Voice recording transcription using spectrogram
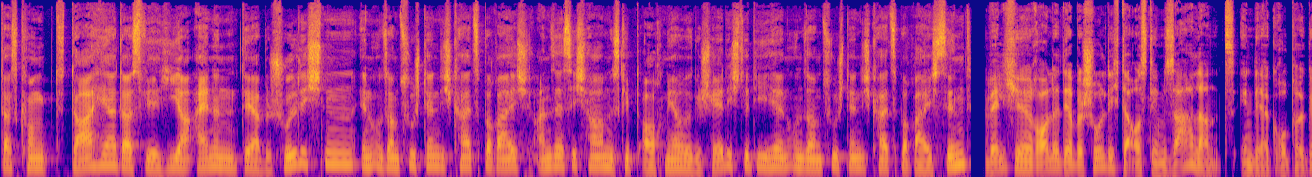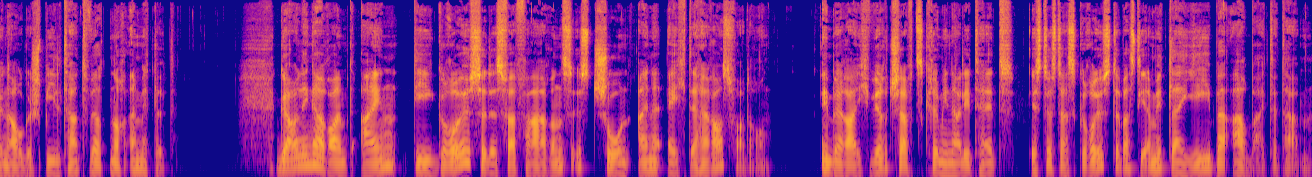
Das kommt daher, dass wir hier einen der Beschuldigten in unserem Zuständigkeitsbereich ansässig haben. Es gibt auch mehrere Geschädigte, die hier in unserem Zuständigkeitsbereich sind. Welche Rolle der Beschuldigte aus dem Saarland in der Gruppe genau gespielt hat, wird noch ermittelt. Görlinger räumt ein, die Größe des Verfahrens ist schon eine echte Herausforderung. Im Bereich Wirtschaftskriminalität ist es das Größte, was die Ermittler je bearbeitet haben.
